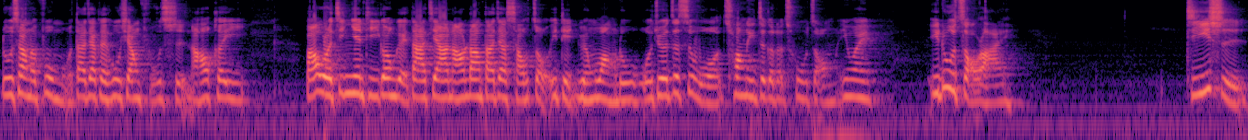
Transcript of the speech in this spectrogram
路上的父母大家可以互相扶持然后可以把我的经验提供给大家然后让大家少走一点冤枉路。我觉得这是我创立这个的初衷因为一路走来即使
